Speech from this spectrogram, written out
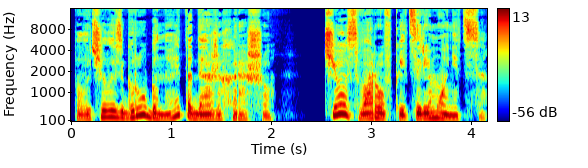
Получилось грубо, но это даже хорошо. Чего с воровкой церемониться?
